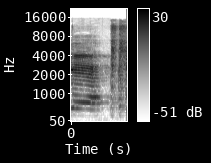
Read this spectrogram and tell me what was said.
yeah.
